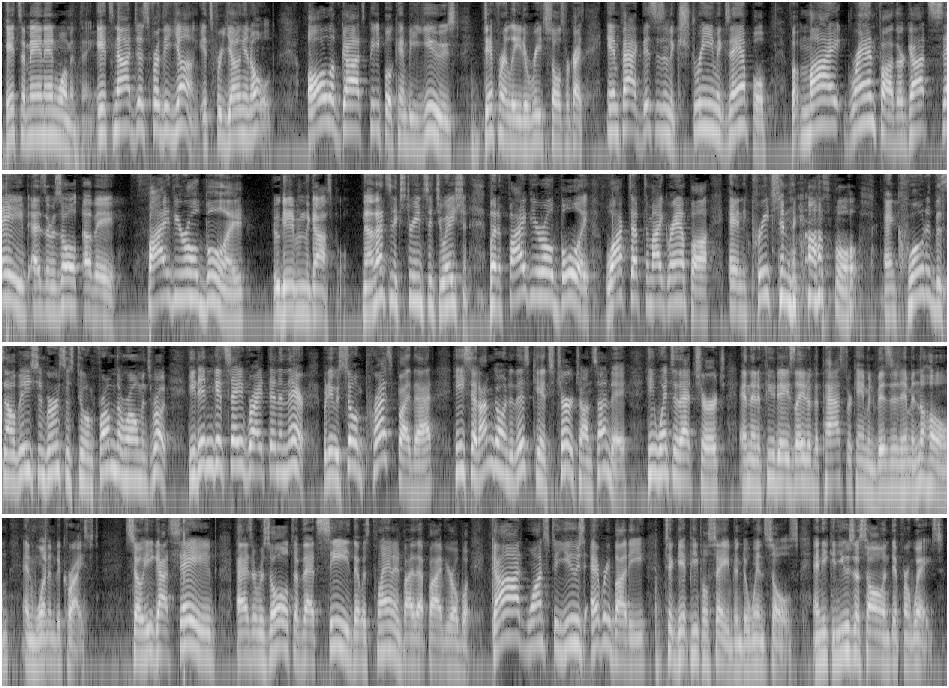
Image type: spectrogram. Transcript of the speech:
It's a man and woman thing. It's not just for the young. It's for young and old. All of God's people can be used differently to reach souls for Christ. In fact, this is an extreme example, but my grandfather got saved as a result of a five-year-old boy who gave him the gospel. Now that's an extreme situation. But a five-year-old boy walked up to my grandpa and preached him the gospel and quoted the salvation verses to him from the Romans Road. He didn't get saved right then and there, but he was so impressed by that, he said, I'm going to this kid's church on Sunday. He went to that church, and then a few days later, the pastor came and visited him in the home and won him to Christ. So he got saved as a result of that seed that was planted by that five-year-old boy. God wants to use everybody to get people saved and to win souls. And he can use us all in different ways.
